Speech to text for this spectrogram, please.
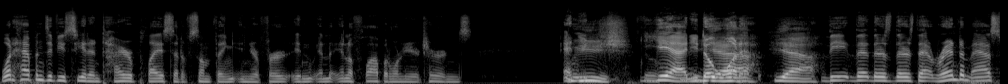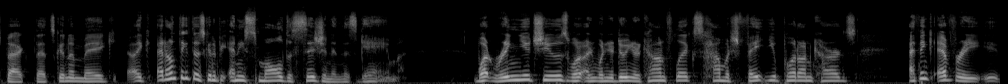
What happens if you see an entire playset of something in your fir- in, in in a flop on one of your turns, and you yeah, and you don't want Yeah, it. Yeah. The, the there's there's that random aspect that's gonna make like I don't think there's gonna be any small decision in this game. What ring you choose when, when you're doing your conflicts, how much fate you put on cards. I think every it,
